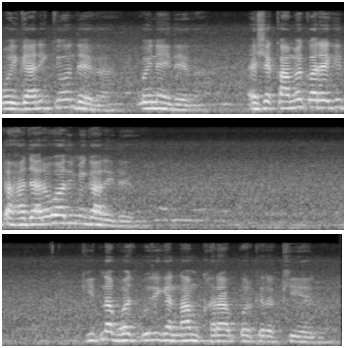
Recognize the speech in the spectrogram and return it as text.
कोई गाड़ी क्यों देगा? कोई नहीं देगा। ऐसे कामें करेगी तो हज़ारों आदमी गाड़ी देगा। कितना भोजपुरी का नाम खराब करके रखी है। लोग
